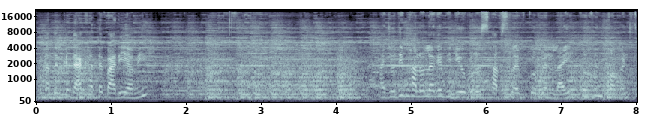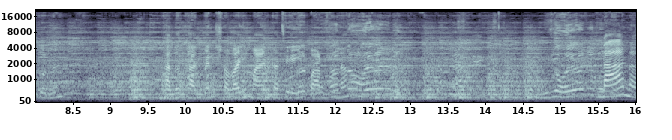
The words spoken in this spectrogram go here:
আপনাদেরকে দেখাতে পারি আমি। আর যদি ভালো লাগে ভিডিওগুলো সাবস্ক্রাইব করবেন, লাইক করবেন কমেন্ট করবেন। ভালো থাকবেন সবাই, মায়ের কাছে এই প্রার্থনা। না না।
